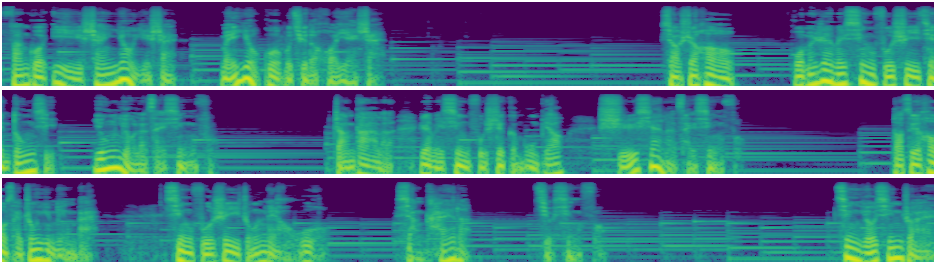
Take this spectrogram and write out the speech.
翻过一山又一山，没有过不去的火焰山。小时候，我们认为幸福是一件东西，拥有了才幸福。长大了，认为幸福是个目标，实现了才幸福。到最后才终于明白，幸福是一种了悟，想开了，就幸福。境由心转，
